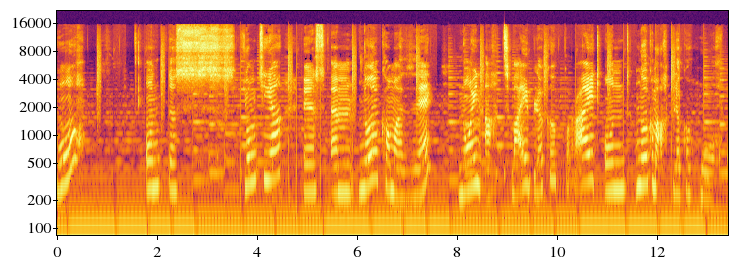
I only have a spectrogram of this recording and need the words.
hoch. Und das Jungtier ist ähm, 0,6 982 Blöcke breit und 0,8 Blöcke hoch.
